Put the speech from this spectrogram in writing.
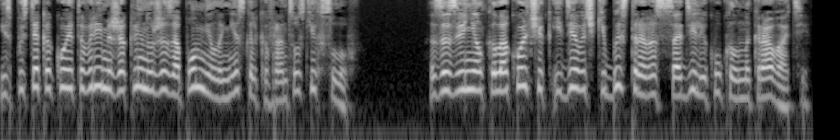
и спустя какое-то время Жаклин уже запомнила несколько французских слов. Зазвенел колокольчик, и девочки быстро рассадили кукол на кровати.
